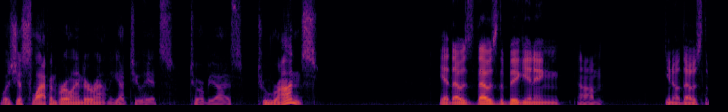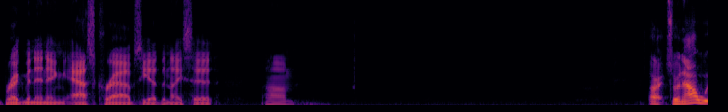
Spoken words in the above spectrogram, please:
was just slapping Verlander around. He got two hits, two RBIs, two runs. Yeah, that was that was the big inning. Um, you know, that was the Bregman inning. Ass crabs. He had the nice hit. Um, All right, so now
